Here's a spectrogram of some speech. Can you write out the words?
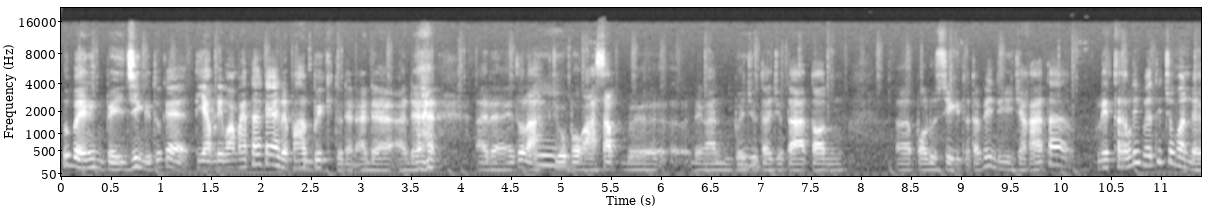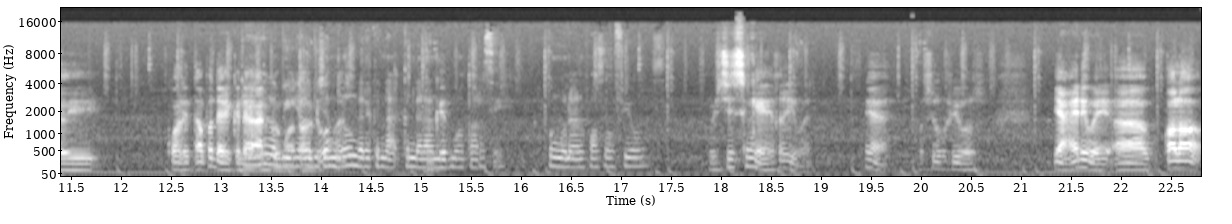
lu bayangin Beijing gitu kayak tiap 5 meter kayak ada pabrik gitu dan ada ada ada itulah Hmm. cubung asap be- dengan berjuta-juta ton uh, polusi gitu. Tapi di Jakarta literally berarti cuma dari kualitas apa dari kendaraan Kayaknya lebih bermotor lebih doang cenderung dari kenda- kendaraan Mungkin. bermotor sih penggunaan fossil fuels. Which is scary man. Ya fossil fuels ya anyway eh, kalau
